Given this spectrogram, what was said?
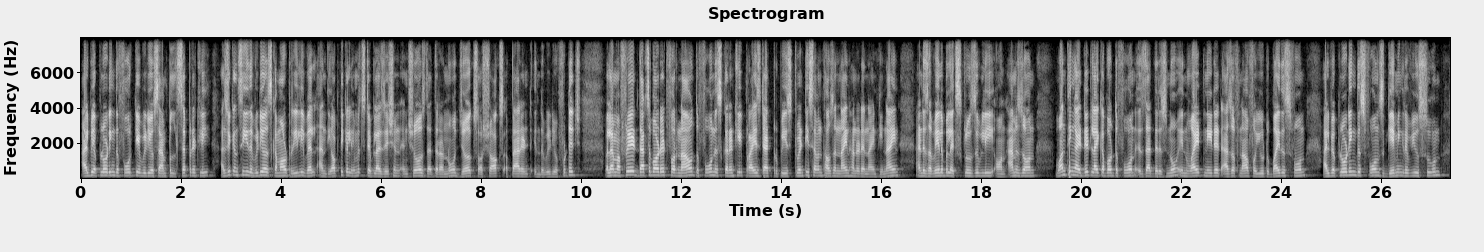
I'll be uploading the 4K video sample separately. As you can see the video has come out really well and the optical image stabilization ensures that there are no jerks or shocks apparent in the video footage. Well I'm afraid that's about it for now. The phone is currently priced at rupees 27,999 and is available exclusively on Amazon. One thing I did like about the phone is that there is no invite needed as of now for you to buy this phone. I'll be uploading this phone's gaming review soon.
